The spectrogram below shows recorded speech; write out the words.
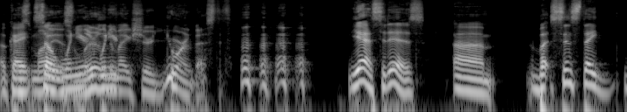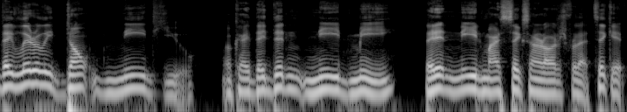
Okay, so when you're when you're make sure you are invested. yes, it is. Um, but since they they literally don't need you, okay, they didn't need me. They didn't need my six hundred dollars for that ticket,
